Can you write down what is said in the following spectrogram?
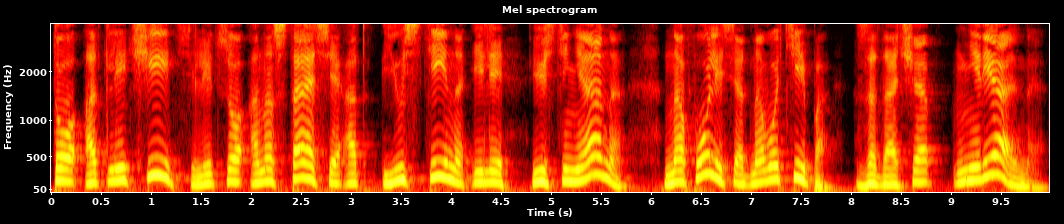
то отличить лицо Анастасия от Юстина или Юстиниана на полисе одного типа – задача нереальная.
